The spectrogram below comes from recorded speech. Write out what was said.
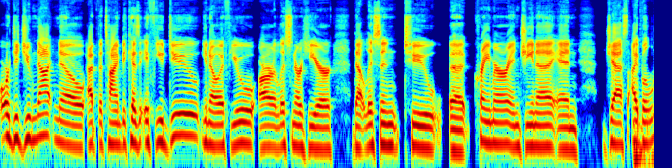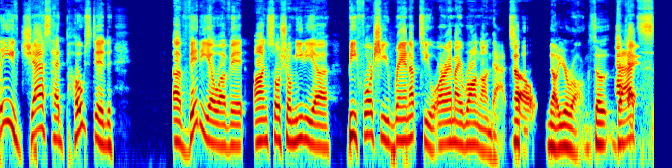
or did you not know at the time? Because if you do, you know, if you are a listener here that listened to uh, Kramer and Gina and Jess, I believe Jess had posted a video of it on social media before she ran up to you, or am I wrong on that? No, no, you're wrong. So that's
